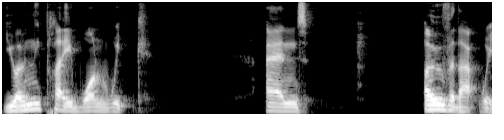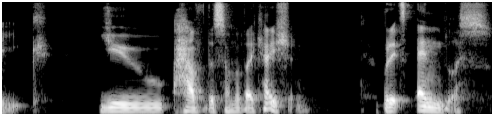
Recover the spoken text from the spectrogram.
you only play one week, and over that week you have the summer vacation, but it's endless,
